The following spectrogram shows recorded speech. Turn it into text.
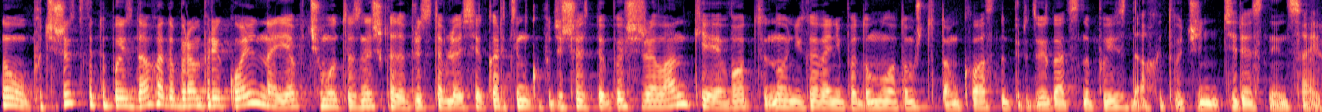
Ну, путешествовать на поездах — это прям прикольно. Я почему-то, знаешь, когда представляю себе картинку путешествия по Шри-Ланке, вот, ну, никогда не подумала о том, что там классно передвигаться на поездах. Это очень интересный инсайт.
